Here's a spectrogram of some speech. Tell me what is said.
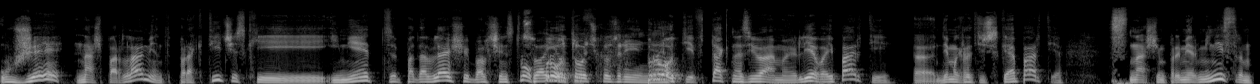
уже наш парламент практически имеет подавляющее большинство Свою против, точку зрения. против так называемой левой партии, э, демократическая партия, с нашим премьер-министром,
